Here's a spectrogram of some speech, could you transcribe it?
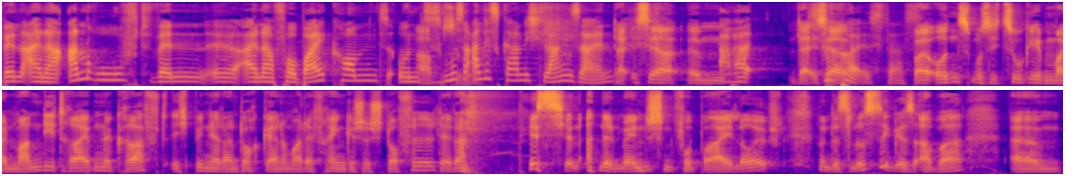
wenn einer anruft, wenn äh, einer vorbeikommt und es muss Absolut. alles gar nicht lang sein. Da ist ja, ähm, Aber da ist super ja ist das. bei uns, muss ich zugeben, mein Mann die treibende Kraft. Ich bin ja dann doch gerne mal der fränkische Stoffel, der dann ein bisschen an den Menschen vorbeiläuft. Und das Lustige ist aber, ähm,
